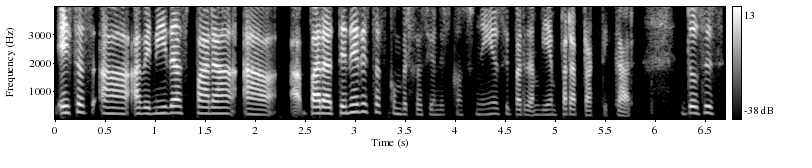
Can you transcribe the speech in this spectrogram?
estas ah, avenidas para, ah, ah, para tener estas conversaciones con sus niños y para, también para practicar. Entonces,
